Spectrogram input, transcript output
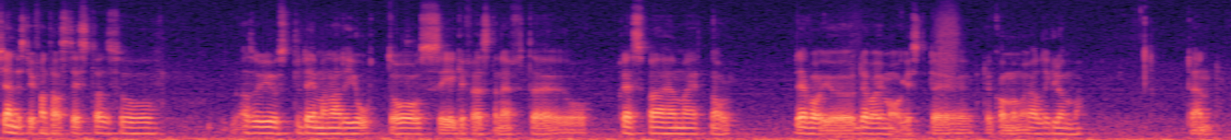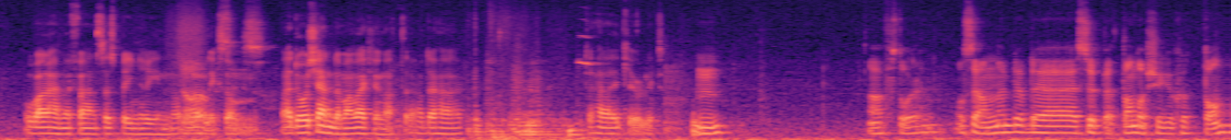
kändes det ju fantastiskt. Alltså, alltså just det man hade gjort och segerfesten efter och press bara hemma 1-0. Det var ju, det var ju magiskt. Det, det kommer man ju aldrig glömma. Den. Och det här med fansen springer in och var liksom, ja, då kände man verkligen att ja, det, här, det här är kul liksom. Mm. Ja, jag förstår det. Och sen blev det Superettan då 2017.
